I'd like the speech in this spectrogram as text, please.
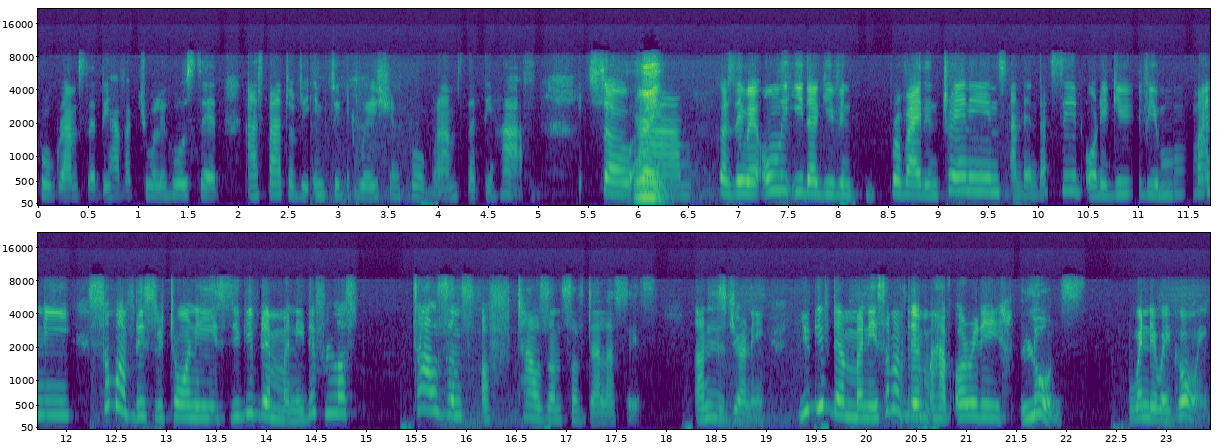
programs that they have actually hosted as part of the integration programs that they have. So, right. um, because they were only either giving providing trainings and then that's it, or they give you money. Some of these returnees, you give them money, they've lost thousands of thousands of dollars on this journey you give them money. Some of them have already loans when they were going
